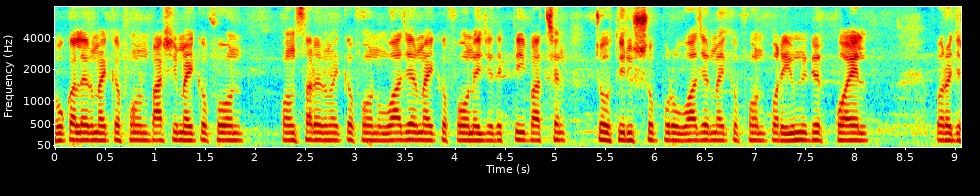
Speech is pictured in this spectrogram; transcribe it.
ভোকালের মাইক্রোফোন বাসি মাইক্রোফোন কনসার্টের মাইক্রোফোন, ওয়াজের মাইক্রোফোন, এই যে দেখতেই পাচ্ছেন চৌত্রিশশো পুরো ওয়াজের মাইক্রোফোন, পরে ইউনিটের কয়েল, পরে যে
